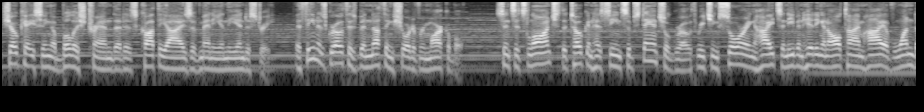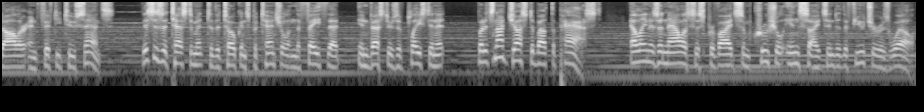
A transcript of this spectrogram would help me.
showcasing a bullish trend that has caught the eyes of many in the industry. Ethena's growth has been nothing short of remarkable. Since its launch, the token has seen substantial growth, reaching soaring heights and even hitting an all-time high of $1.52. This is a testament to the token's potential and the faith that investors have placed in it, but it's not just about the past. Elena's analysis provides some crucial insights into the future as well.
